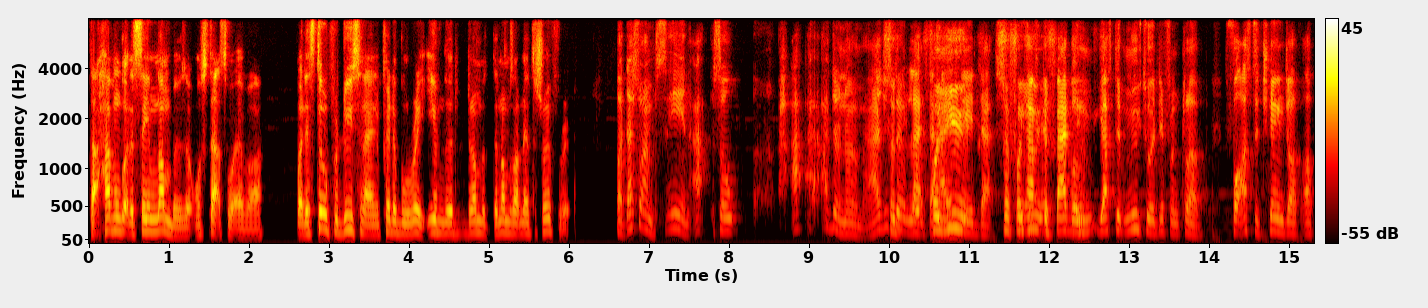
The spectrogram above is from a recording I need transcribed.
that haven't got the same numbers or stats or whatever, but they're still producing at an incredible rate, even though the numbers the numbers aren't there to show for it. But that's what I'm saying. I, so I, I, I don't know, man. I just So, don't like the for you- idea that so for you have you, to bag or if- you have to move to a different club for us to change up our,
